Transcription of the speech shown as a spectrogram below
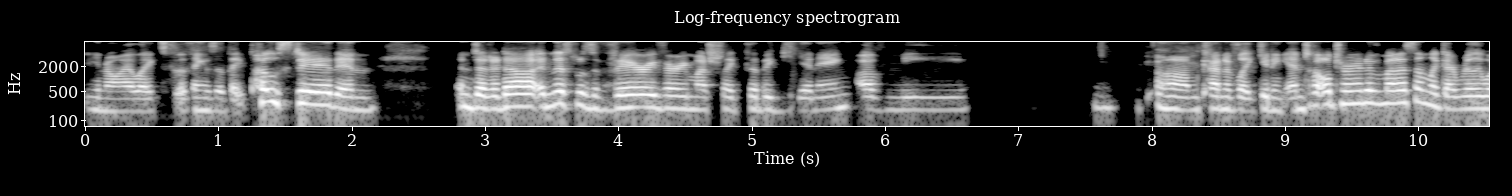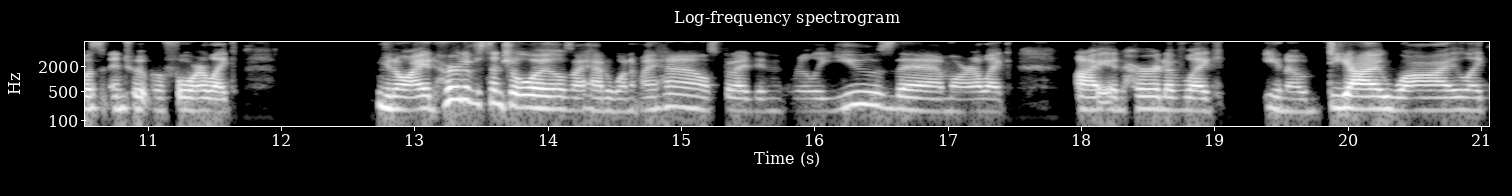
you know, I liked the things that they posted and and da da da. And this was very, very much like the beginning of me um kind of like getting into alternative medicine like i really wasn't into it before like you know i had heard of essential oils i had one at my house but i didn't really use them or like i had heard of like you know diy like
